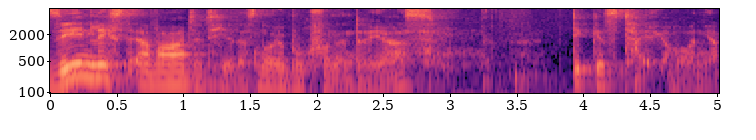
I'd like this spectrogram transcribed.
Sehnlichst erwartet hier das neue Buch von Andreas. Dickes Teil geworden. Ja,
